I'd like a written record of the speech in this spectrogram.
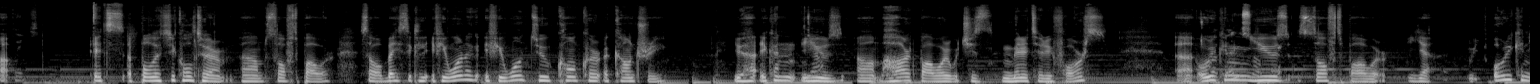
Uh, please. It's a political term, um, soft power. So basically, if you want to if you want to conquer a country, you ha- you can Yeah. use um, hard power, which is military force, uh, or you can Okay, so- use soft power. Yeah, or you can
